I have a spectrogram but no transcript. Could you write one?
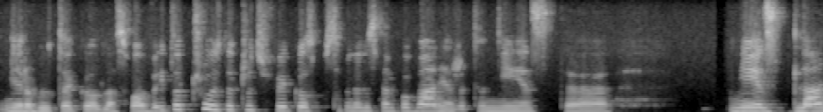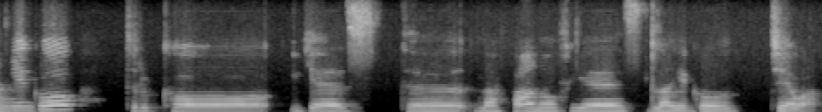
nie robił tego dla sławy i to czuć, to czuć w jego sposobie występowania, że to nie jest, e, nie jest dla niego, tylko jest e, dla fanów, jest dla jego dzieła.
